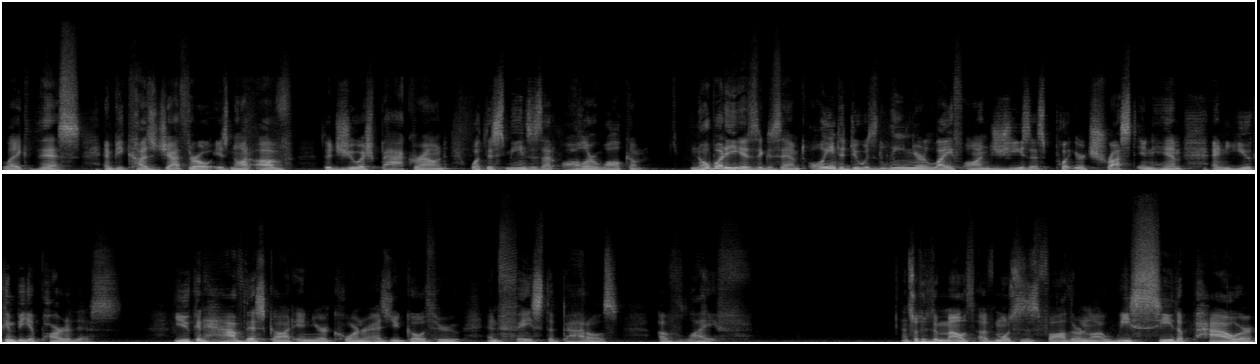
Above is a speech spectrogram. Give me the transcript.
like this. And because Jethro is not of the Jewish background, what this means is that all are welcome. Nobody is exempt. All you need to do is lean your life on Jesus, put your trust in Him, and you can be a part of this. You can have this God in your corner as you go through and face the battles of life. And so, through the mouth of Moses' father in law, we see the power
